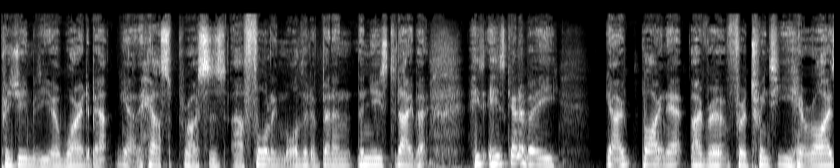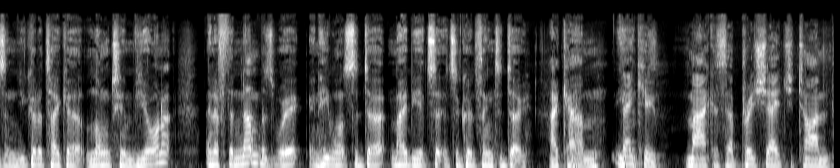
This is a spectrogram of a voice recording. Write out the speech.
presumably you're worried about you know the house prices are falling more that have been in the news today. But he's, he's going to be, you know, buying that over for a 20 year horizon. You've got to take a long term view on it. And if the numbers work and he wants to do it, maybe it's a, it's a good thing to do. Okay. Um, yeah. Thank you, Marcus. I appreciate your time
